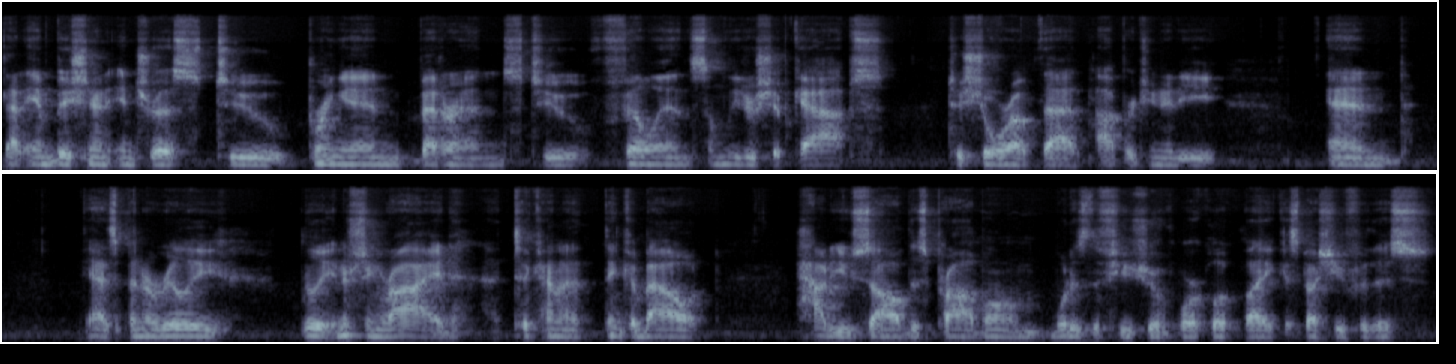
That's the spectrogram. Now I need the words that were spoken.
that ambition and interest to bring in veterans to fill in some leadership gaps to shore up that opportunity. And yeah it's been a really really interesting ride to kind of think about how do you solve this problem? What does the future of work look like especially for this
